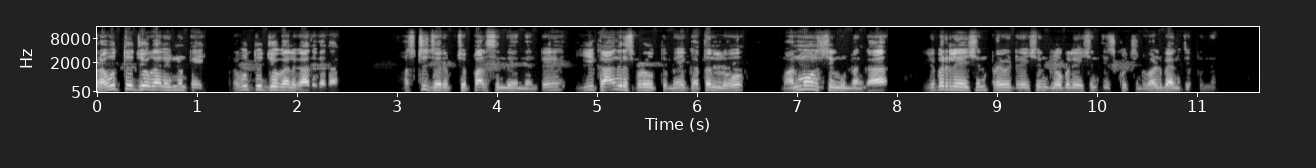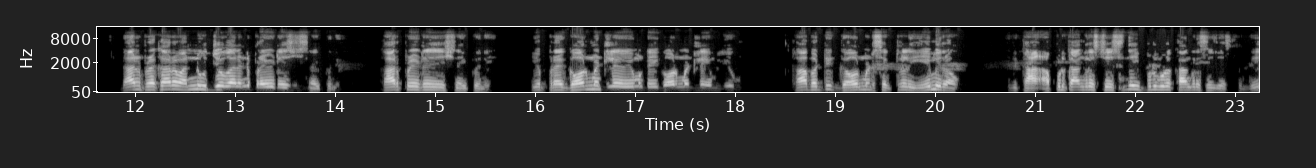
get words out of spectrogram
ప్రభుత్వ ఉద్యోగాలు ఎన్ని ఉంటాయి ప్రభుత్వ ఉద్యోగాలు కాదు కదా. ఫస్ట్ జరి చెప్పాల్సింది ఏంటంటే ఈ కాంగ్రెస్ ప్రభుత్వమే గతంలో మన్మోహన్ సింగ్ ఉండగా లిబరలైజేషన్ ప్రైవేటైజేషన్ గ్లోబలైజేషన్ తీసుకొచ్చింది వరల్డ్ బ్యాంక్ చెప్పింది. దాని ప్రకారం అన్ని ఉద్యోగాలన్నీ ప్రైవేటైజేషన్ అయిపోయినాయి. కార్పొరేటైజేషన్ అయిపోయినాయి. ఇక ప్ర గవర్నమెంట్లో ఏముంటాయి? గవర్నమెంట్లో ఏమి లేవు. కాబట్టి గవర్నమెంట్ సెక్టర్లో ఏమీ రావు. ఇది కా అప్పుడు కాంగ్రెస్ చేసింది ఇప్పుడు కూడా కాంగ్రెస్ చేస్తుంది.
